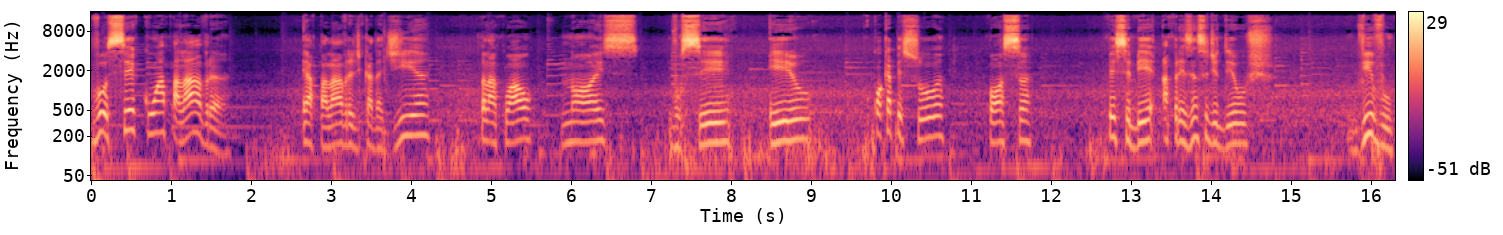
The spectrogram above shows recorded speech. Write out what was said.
Você com a palavra é a palavra de cada dia pela qual nós, você, eu, qualquer pessoa possa perceber a presença de Deus vivo,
